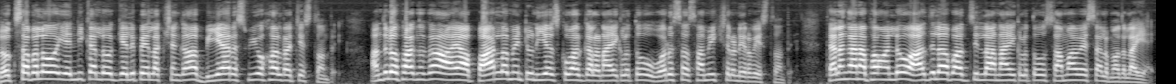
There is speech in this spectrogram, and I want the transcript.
లోక్సభలో ఎన్నికల్లో గెలిపే లక్ష్యంగా బీఆర్ఎస్ వ్యూహాలు రచిస్తోంది. అందులో భాగంగా ఆయా పార్లమెంటు నియోజకవర్గాల నాయకులతో వరుస సమీక్షలు నిర్వహిస్తోంది. తెలంగాణ భవన్లో ఆదిలాబాద్ జిల్లా నాయకులతో సమావేశాలు మొదలయ్యాయి.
